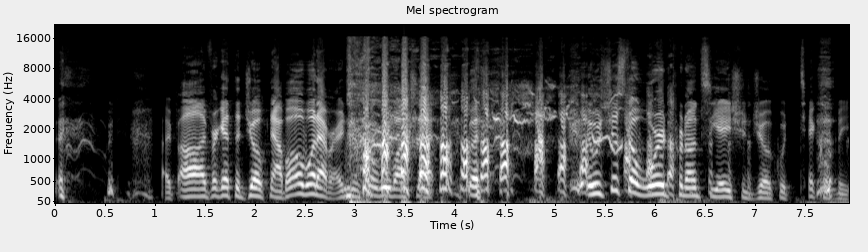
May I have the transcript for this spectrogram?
I, oh, I forget the joke now, but oh, whatever. I just go rewatch that. But it was just a word pronunciation joke, which tickled me.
